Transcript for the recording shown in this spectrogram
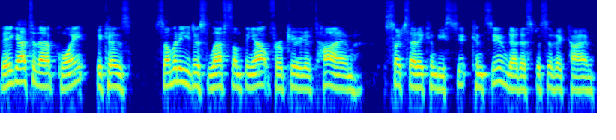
they got to that point because somebody just left something out for a period of time such that it can be su- consumed at a specific time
